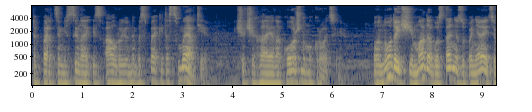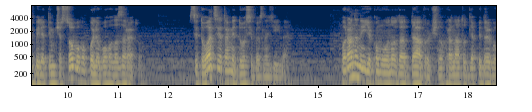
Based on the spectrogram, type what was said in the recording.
Тепер це місцина із аурою небезпеки та смерті, що чигає на кожному кроці. Онода і Шімада востаннє зупиняються біля тимчасового польового лазарету. Ситуація там і досі безнадійна. Поранений, якому Онода дав ручну гранату для підриву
